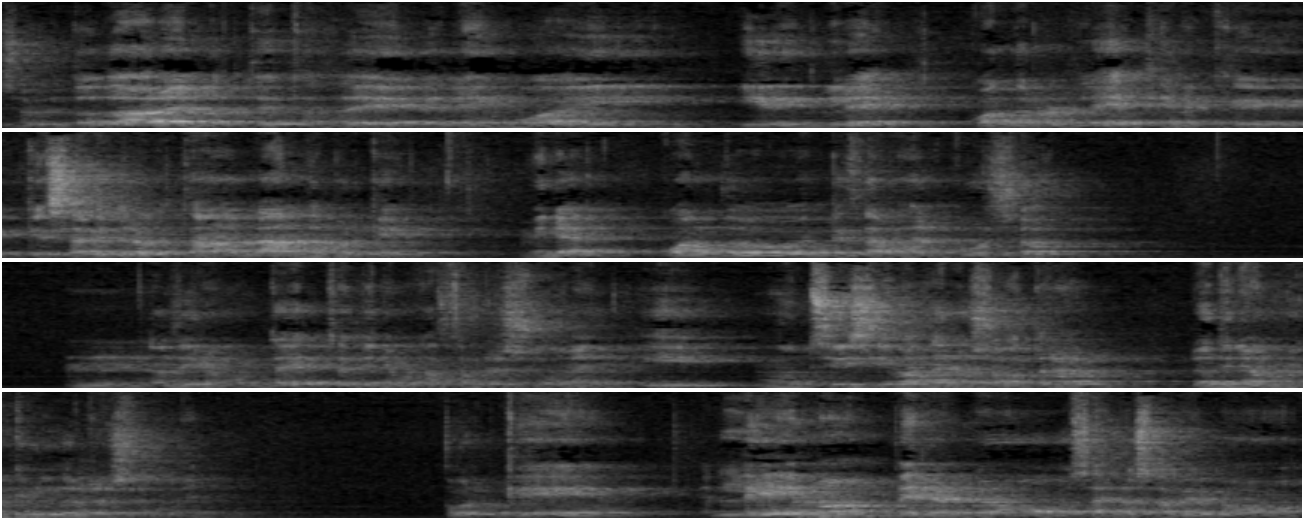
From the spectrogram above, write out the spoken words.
sobre todo ahora en los textos de, de lengua y, y, de inglés, cuando los lees tienes que, que, saber de lo que están hablando, porque, mira, cuando empezamos el curso mm, nos dieron un texto y teníamos que hacer un resumen, y muchísimos de nosotros lo teníamos muy crudo el resumen, porque leemos pero no, o sea, no sabemos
